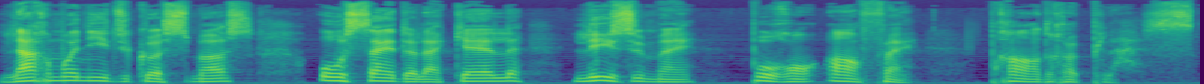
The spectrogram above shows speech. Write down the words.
l'harmonie du cosmos au sein de laquelle les humains pourront enfin prendre place.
